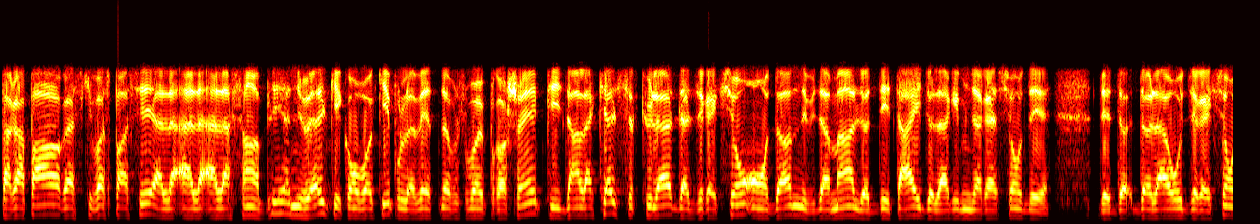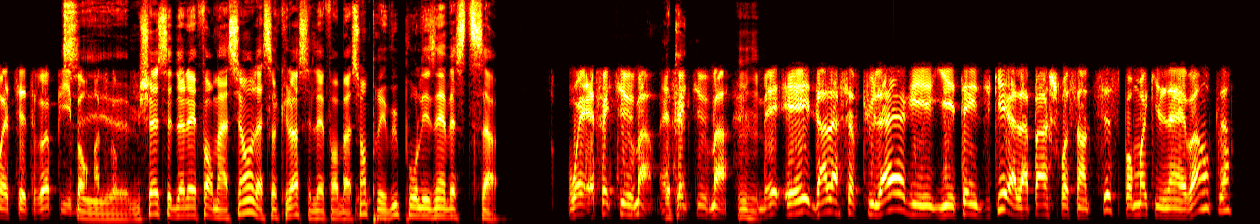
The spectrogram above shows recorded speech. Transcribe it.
par rapport à ce qui va se passer à l'Assemblée annuelle qui est convoquée pour le 29 juin prochain, puis dans laquelle circulaire de la direction, on donne évidemment le détail de la rémunération des, de, la haute direction, etc. Puis, bon, euh, Michel, c'est de l'information. La circulaire, c'est de l'information prévue pour les investisseurs. Oui, effectivement, effectivement. Mhm. Mais et dans la circulaire, il, est indiqué à la page 66, c'est pas moi qui l'invente, là.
